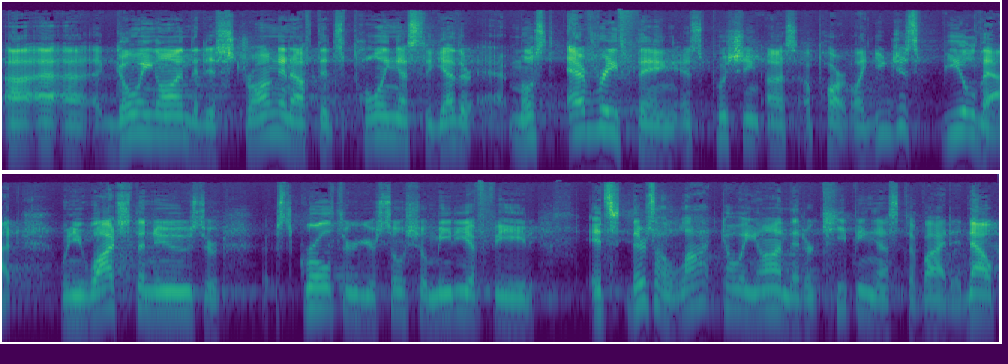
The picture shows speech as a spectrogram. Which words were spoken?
uh, uh, uh going on that is strong enough that's pulling us together. Most everything is pushing us apart. Like, you just feel that when you watch the news or scroll through your social media feed it's, there's a lot going on that are keeping us divided. Now,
